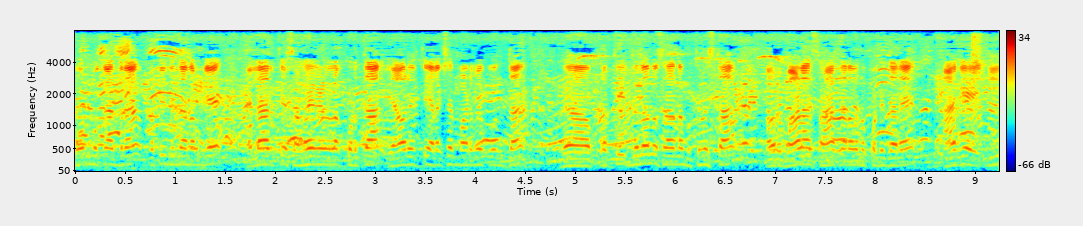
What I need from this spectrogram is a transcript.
ಫೋನ್ ಮುಖಾಂತರ ಪ್ರತಿದಿನ ನಮಗೆ ಎಲ್ಲ ರೀತಿಯ ಸಲಹೆಗಳನ್ನ ಕೊಡ್ತಾ, ಯಾವ ರೀತಿ ಎಲೆಕ್ಷನ್ ಮಾಡಬೇಕು ಅಂತ ಪ್ರತಿ ದಿನವೂ ಸಹ ನಮ್ಗೆ ತಿಳಿಸ್ತಾ, ಅವರು ಬಹಳ ಸಹಕಾರವನ್ನು ಕೊಟ್ಟಿದ್ದಾರೆ. ಹಾಗೆ ಈ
